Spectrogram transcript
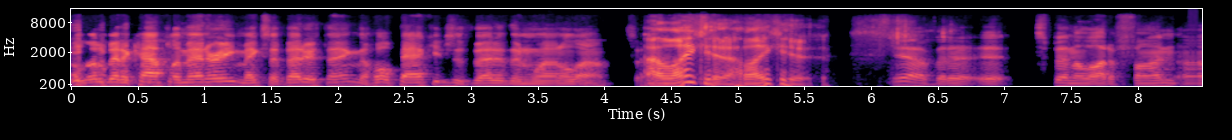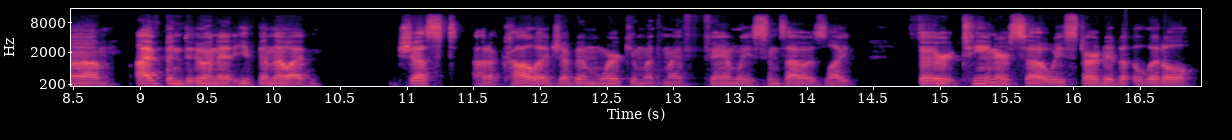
little bit of complementary makes a better thing. The whole package is better than one alone. So. I like it. I like it. Yeah, but it, it's been a lot of fun. Um, I've been doing it even though I'm just out of college. I've been working with my family since I was like 13 or so. We started a little,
